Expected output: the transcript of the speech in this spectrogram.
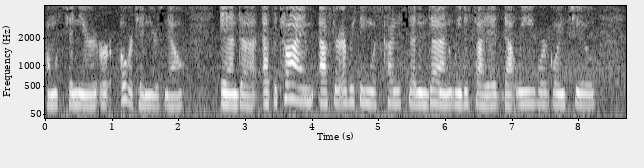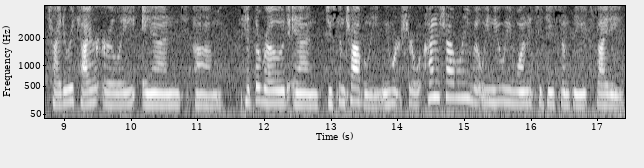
almost 10 years, or over 10 years now. And uh, at the time, after everything was kind of said and done, we decided that we were going to try to retire early and um, hit the road and do some traveling. We weren't sure what kind of traveling, but we knew we wanted to do something exciting.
